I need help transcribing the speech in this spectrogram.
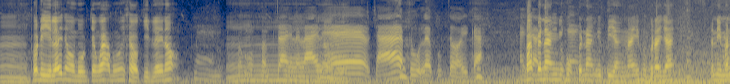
อืมพอดีเลยจังหวะบ่จังหวะบ่มีข้าวกินเลยเนาะ แม่นอืมขอบคุณขอบใจละลายแล้วจ้าตุแล้วผู้จอยกะให้ไปไปเจ้านั่งอยู่ดีพุกๆไปนั่งอยู่เตียงในพุกก็ได้ย้ายอันนี้มัน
